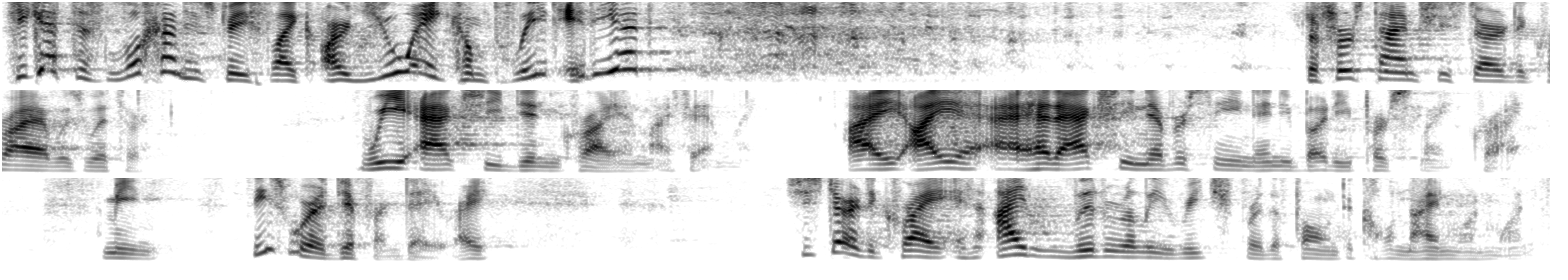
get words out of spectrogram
he got this look on his face like, Are you a complete idiot? the first time she started to cry, I was with her. We actually didn't cry in my family. I, I, I had actually never seen anybody personally cry. I mean, these were a different day, right? She started to cry, and I literally reached for the phone to call 911.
